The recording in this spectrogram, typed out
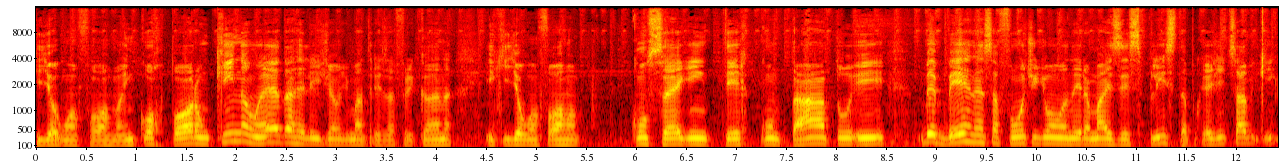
que de alguma forma incorporam quem não é da religião de matriz africana e que de alguma forma conseguem ter contato e beber nessa fonte de uma maneira mais explícita, porque a gente sabe que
